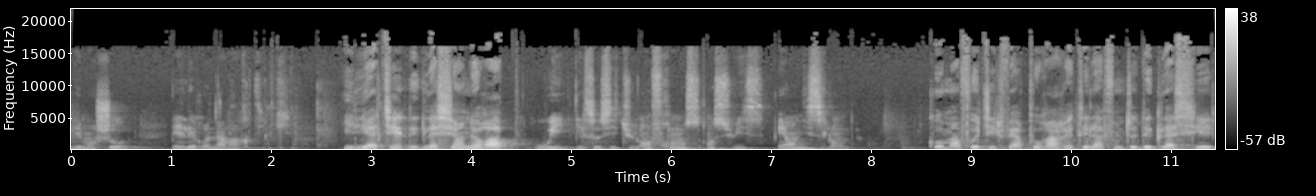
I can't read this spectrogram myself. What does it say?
les manchots et les renards arctiques. Il y a-t-il des glaciers en Europe? Oui, ils se situent en France, en Suisse et en Islande. Comment faut-il faire pour arrêter la fonte des glaciers?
